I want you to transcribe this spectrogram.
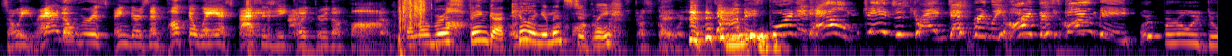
so he ran over his fingers and puffed away as fast as he could through the fog. Fell over his finger, killing him instantly. Tommy's bored at helm! James is trying desperately hard to scare me! I barely do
